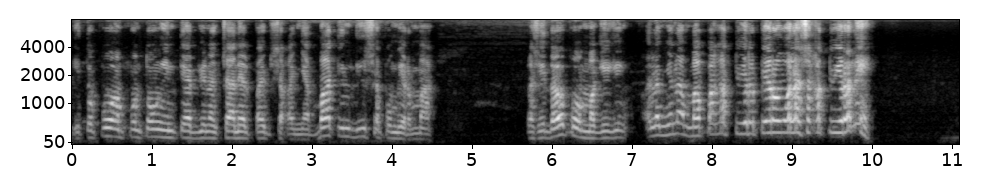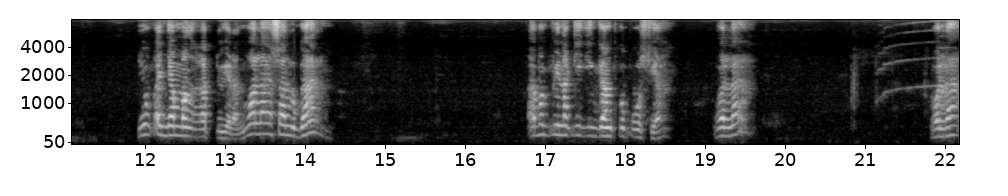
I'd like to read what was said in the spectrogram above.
Ito po ang puntong interview ng Channel 5 sa kanya. Ba't hindi siya pumirma? Kasi daw po magiging, alam niyo na, mapakatwira pero wala sa katwiran eh. Yung kanyang mga katwiran, wala sa lugar. Habang pinakikinggan ko po siya, wala. Wala.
